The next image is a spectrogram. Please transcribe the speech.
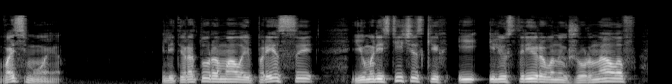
Восьмое. Литература малой прессы, юмористических и иллюстрированных журналов –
